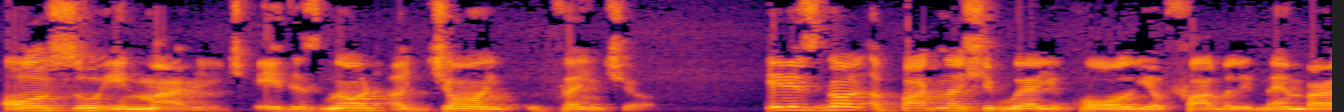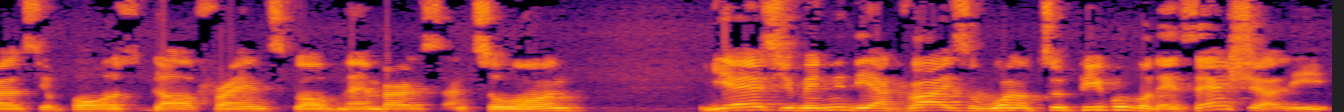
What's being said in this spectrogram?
Also in marriage, it is not a joint venture. It is not a partnership where you call your family members, your boss, girlfriends, club members, and so on. Yes, you may need the advice of one or two people, but essentially,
